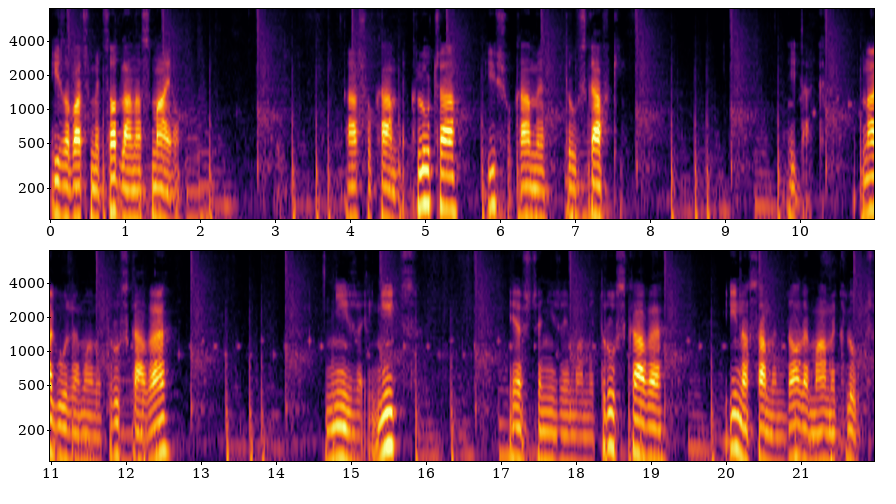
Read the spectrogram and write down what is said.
i zobaczmy co dla nas mają. A szukamy klucza i szukamy truskawki. I tak, na górze mamy truskawę, niżej nic, jeszcze niżej mamy truskawę i na samym dole mamy klucz.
